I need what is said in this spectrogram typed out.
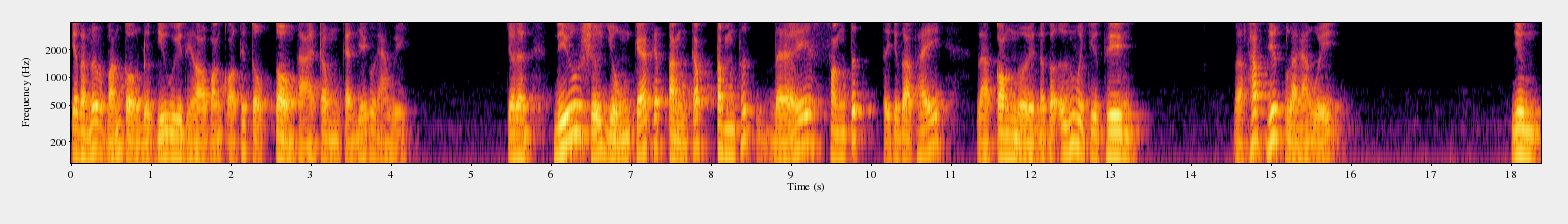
cái tâm thức vẫn còn được giữ nguyên thì họ vẫn còn tiếp tục tồn tại trong cảnh giới của ngạ quỷ. Cho nên nếu sử dụng các cái tầng cấp tâm thức để phân tích thì chúng ta thấy là con người nó có ứng với chư thiên và thấp nhất là ngạ quỷ. Nhưng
